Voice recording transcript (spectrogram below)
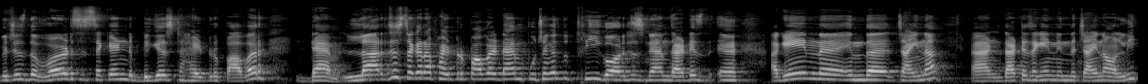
which is the world's second biggest hydro power dam largest अगर आप हाइड्रो पावर डैम पूछेंगे तो three gorges dam that is again in the China and that is again in the China only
